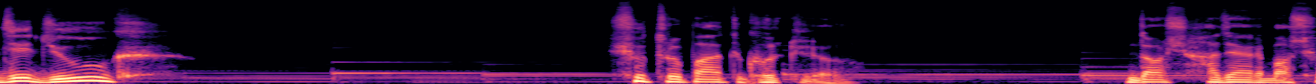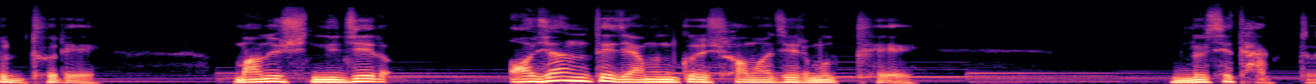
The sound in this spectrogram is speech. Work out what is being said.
যে যুগ সূত্রপাত ঘটল, দশ হাজার বছর ধরে মানুষ নিজের অজান্তে যেমন করে সমাজের মধ্যে বেঁচে থাকত,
